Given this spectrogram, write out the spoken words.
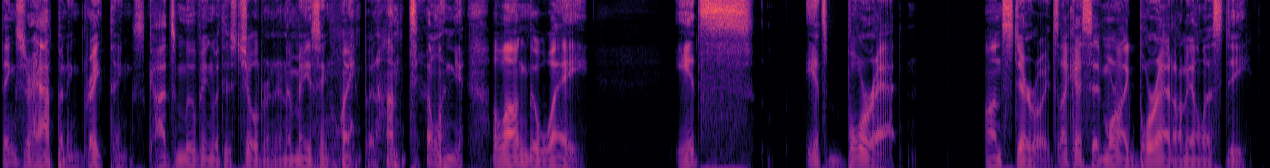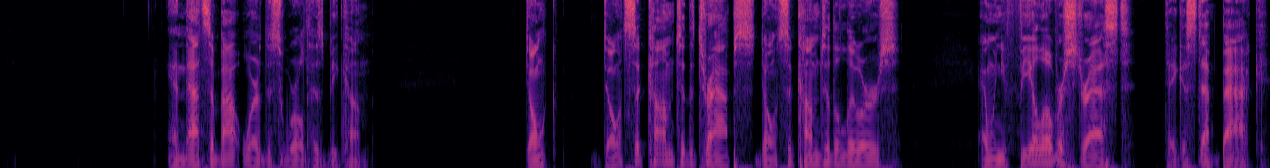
Things are happening, great things. God's moving with his children in an amazing way. But I'm telling you, along the way, it's it's Borat on steroids. Like I said, more like Borat on LSD. And that's about where this world has become don't don't succumb to the traps. Don't succumb to the lures. And when you feel overstressed take a step back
